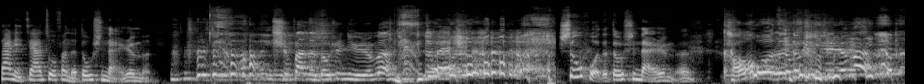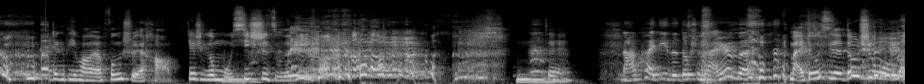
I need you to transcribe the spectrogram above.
大理家做饭的都是男人们，吃饭的都是女人们，对，生火的都是男人们，烤火的都是女人们。这个地方风水好，这是个母系氏族的地方。嗯，对，拿快递的都是男人们，买东西的都是我们。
